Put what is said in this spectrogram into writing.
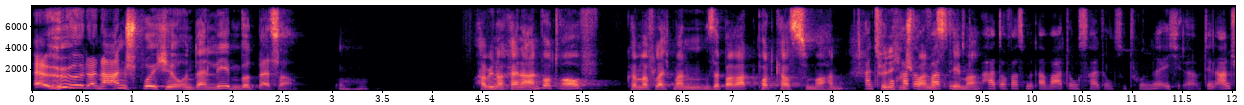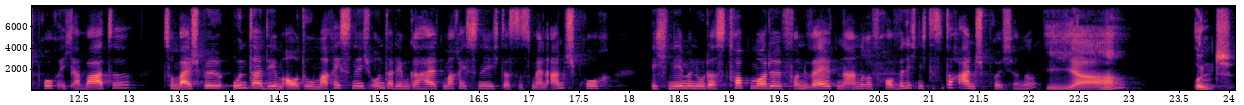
Erhöhe deine Ansprüche und dein Leben wird besser. Mhm. Habe ich noch keine Antwort drauf? Können wir vielleicht mal einen separaten Podcast zu machen? Finde ich ein spannendes Thema. Mit, hat auch was mit Erwartungshaltung zu tun. Ne? Ich, äh, den Anspruch, ich erwarte zum Beispiel, unter dem Auto mache ich es nicht, unter dem Gehalt mache ich es nicht. Das ist mein Anspruch ich nehme nur das Topmodel von Welt, eine andere Frau will ich nicht. Das sind doch Ansprüche, ne? Ja. Und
